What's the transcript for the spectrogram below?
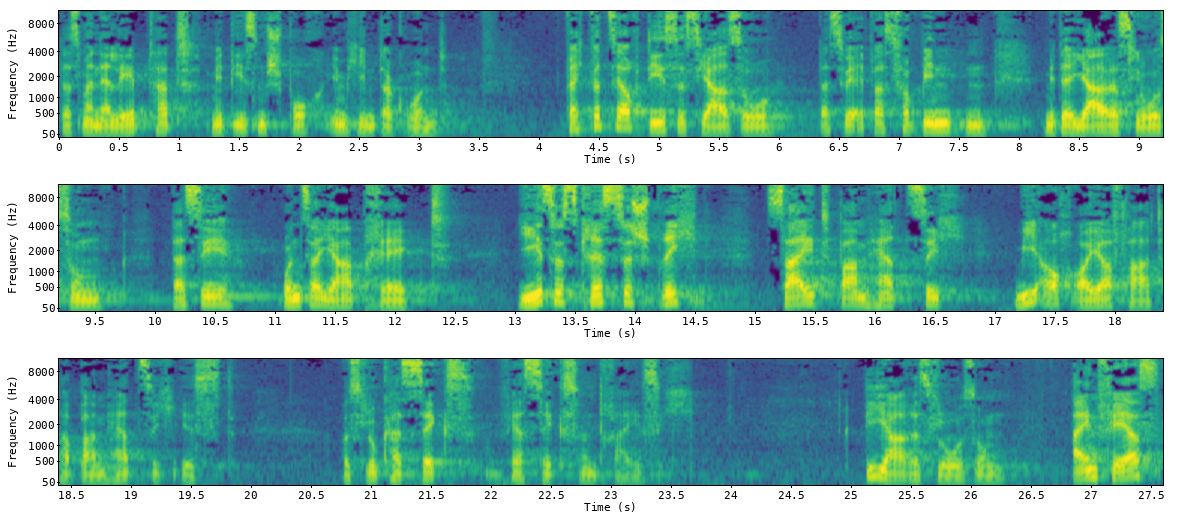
das man erlebt hat mit diesem Spruch im Hintergrund. Vielleicht wird es ja auch dieses Jahr so, dass wir etwas verbinden mit der Jahreslosung, dass sie unser Jahr prägt. Jesus Christus spricht, seid barmherzig, wie auch euer Vater barmherzig ist. Aus Lukas 6, Vers 36 die Jahreslosung. Ein Vers.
